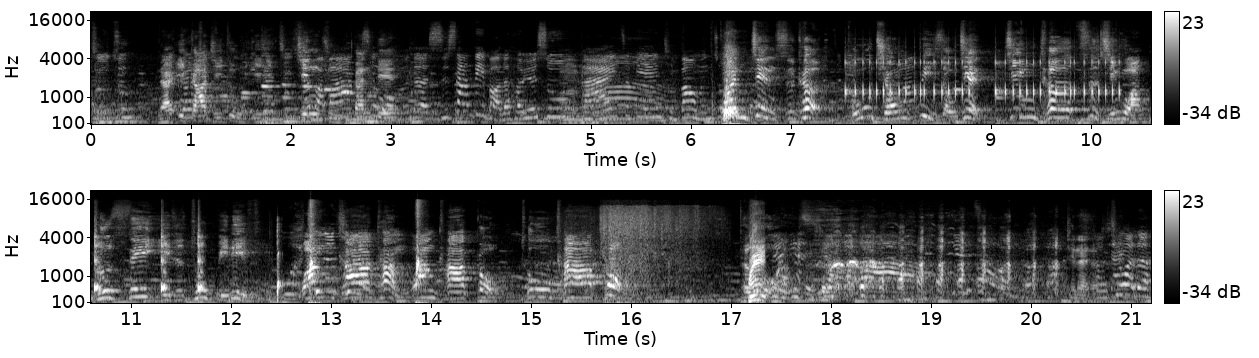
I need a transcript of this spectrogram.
几注。来，一家集住，以金主干爹是我。们的时尚地宝的合约书，来这边请帮我们做关键时刻，图穷匕首剑，荆轲刺秦王。To see is to believe. One car come, one car go, two car go. 得过了。亲爱的。亲爱的，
